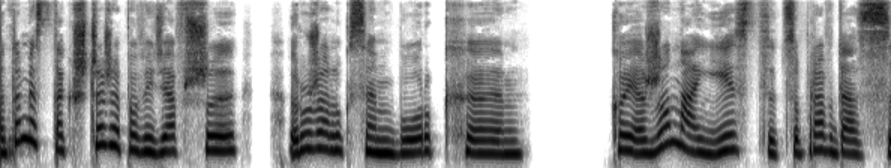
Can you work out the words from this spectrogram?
Natomiast tak szczerze powiedziawszy, Róża Luksemburg e, kojarzona jest co prawda z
